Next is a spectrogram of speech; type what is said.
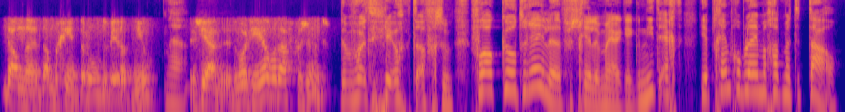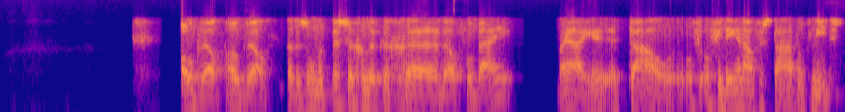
dan, eh, dan begint de ronde weer opnieuw. Ja. Dus ja, er wordt heel wat afgezoend. Er wordt heel wat afgezoend. Vooral culturele verschillen merk ik. Niet echt, je hebt geen problemen gehad met de taal. Ook wel, ook wel. Dat is ondertussen gelukkig eh, wel voorbij. Maar ja, je- taal, of, of je dingen nou verstaat of niet,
